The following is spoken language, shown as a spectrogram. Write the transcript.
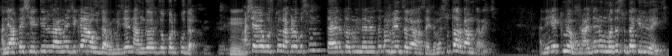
आणि आपल्या शेतीला लागणारे जे काय अवजार म्हणजे नांगर जोकड कुदळ. हम्म. अशा या वस्तू लाकडापासून तयार करून देण्याचं काम ह्यांचं काय असायचं म्हणजे सुतार काम करायचे. आणि एकमेव राजांना मदत सुद्धा केली जायची.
